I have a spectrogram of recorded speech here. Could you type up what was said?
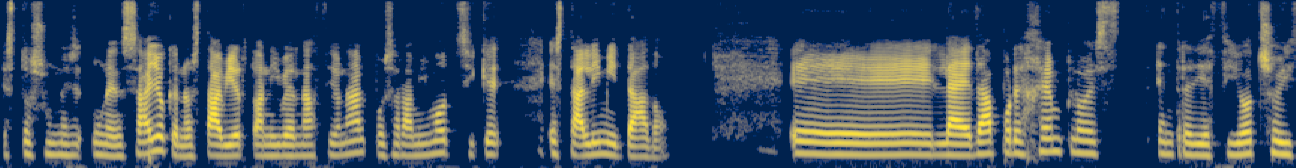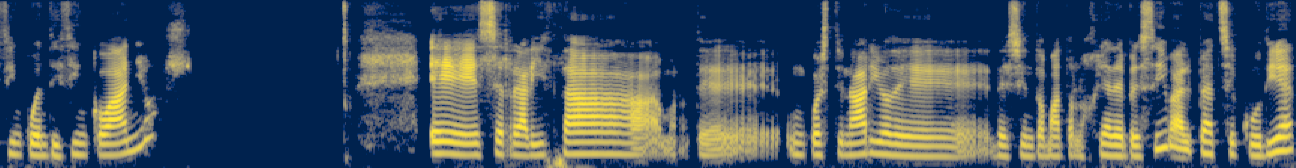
esto es un, ensayo que no está abierto a nivel nacional, pues ahora mismo sí que está limitado. Eh, la edad, por ejemplo, es entre 18 y 55 años. Eh, se realiza un cuestionario de, sintomatología depresiva, el PHQ-10,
